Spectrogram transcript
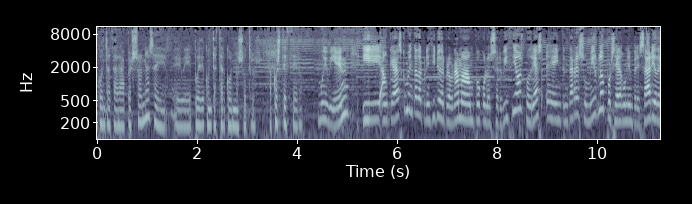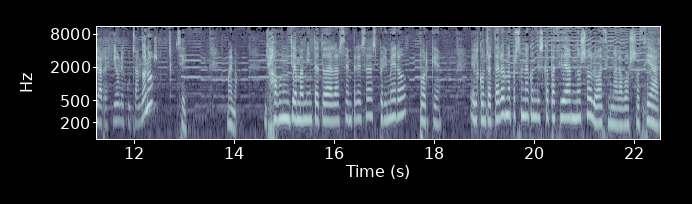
contratar a personas eh, eh, puede contactar con nosotros a coste cero. Muy bien. Y aunque has comentado al principio del programa un poco los servicios, ¿podrías eh, intentar resumirlo por si hay algún empresario de la región escuchándonos? Sí. Bueno, yo hago un llamamiento a todas las empresas, primero porque el contratar a una persona con discapacidad no solo hace una labor social,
